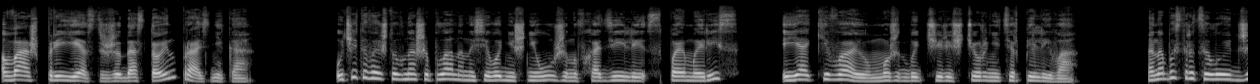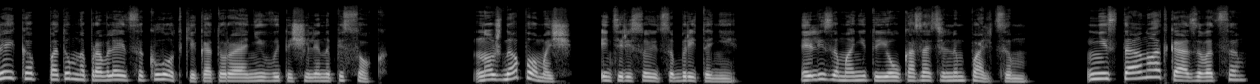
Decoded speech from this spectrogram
Ваш приезд же достоин праздника. Учитывая, что в наши планы на сегодняшний ужин входили спэм и рис, я киваю, может быть, чересчур нетерпеливо. Она быстро целует Джейка, потом направляется к лодке, которую они вытащили на песок. «Нужна помощь?» — интересуется Британи. Элиза манит ее указательным пальцем. «Не стану отказываться».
